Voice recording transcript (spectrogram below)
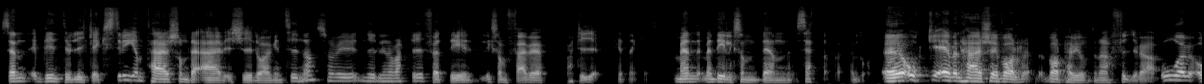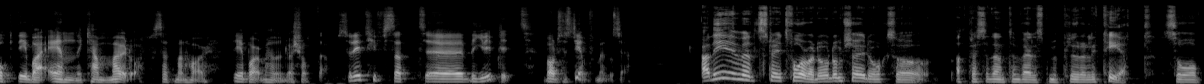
Sen blir det inte lika extremt här som det är i Chile och Argentina som vi nyligen har varit i för att det är liksom färre partier helt enkelt. Men, men det är liksom den setupen ändå. Eh, och även här så är val, valperioderna fyra år och det är bara en kammare då så att man har. Det är bara de här 128, så det är ett hyfsat eh, begripligt valsystem får man ändå säga. Ja, det är väldigt straightforward och de kör ju då också att presidenten väljs med pluralitet. Så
